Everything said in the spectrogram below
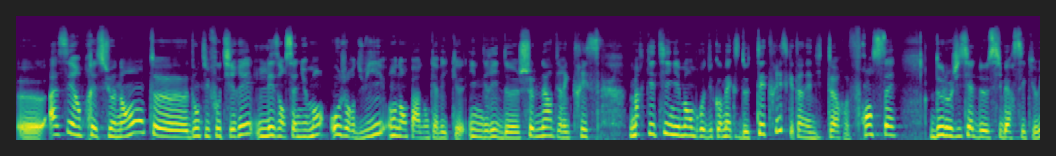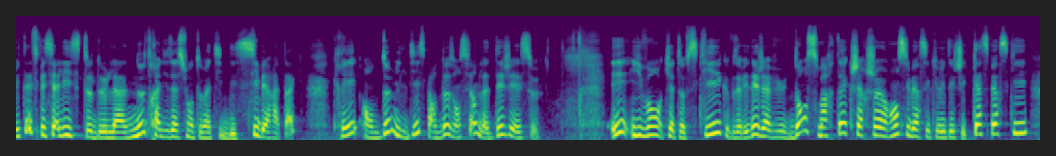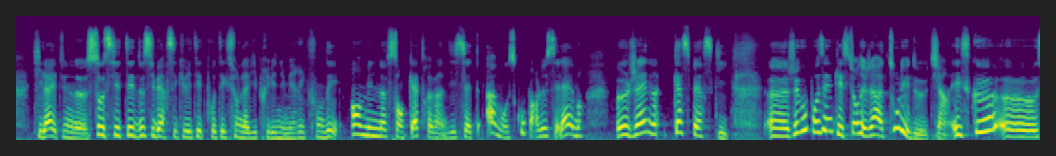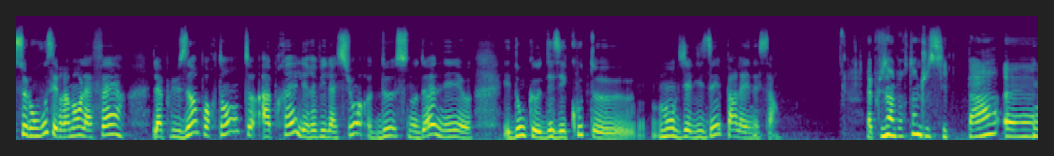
euh, assez impressionnante euh, dont il faut tirer les enseignements aujourd'hui. On en parle donc avec Ingrid Schöllner, directrice marketing et membre du COMEX de Tetris, qui est un éditeur français de logiciels de cybersécurité, spécialiste de la neutralisation automatique des cyberattaques, créé en 2010 par deux anciens de la DGSE et Ivan Kiatowski, que vous avez déjà vu dans Smartech, chercheur en cybersécurité chez Kaspersky, qui là est une société de cybersécurité et de protection de la vie privée numérique fondée en 1997 à Moscou par le célèbre Eugène Kaspersky. Euh, je vais vous poser une question déjà à tous les deux. Tiens, est-ce que, euh, selon vous, c'est vraiment l'affaire la plus importante après les révélations de Snowden et, euh, et donc des écoutes mondialisées par la NSA la plus importante, je ne sais pas. Euh,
